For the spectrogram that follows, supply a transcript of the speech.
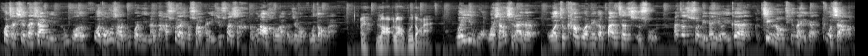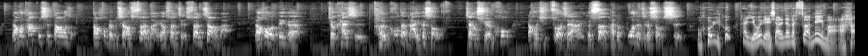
或者现在家里如果或多或少，如果你能拿出来这个算盘，已经算是很老很老的这个古董了。哎呀，老老古董了。唯一我我想起来的，我就看过那个半泽直树，半泽直树里面有一个金融厅的一个部长，然后他不是到到后面不是要算嘛，要算这算账嘛，然后那个就开始腾空的拿一个手这样悬空，然后去做这样一个算盘的拨的这个手势，哦哟，它有点像人家在算命嘛啊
